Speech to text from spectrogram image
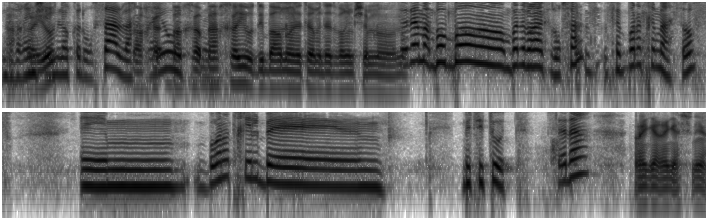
דברים אחריות? שהם לא כדורסל ואחריות. באח- ו- באחריות דיברנו על יותר מדי דברים שהם לא... אתה יודע מה, בוא, בוא, בוא נדבר על הכדורסל ובוא נתחיל מהסוף. אמ, בוא נתחיל ב... בציטוט, בסדר? רגע, רגע, שנייה.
